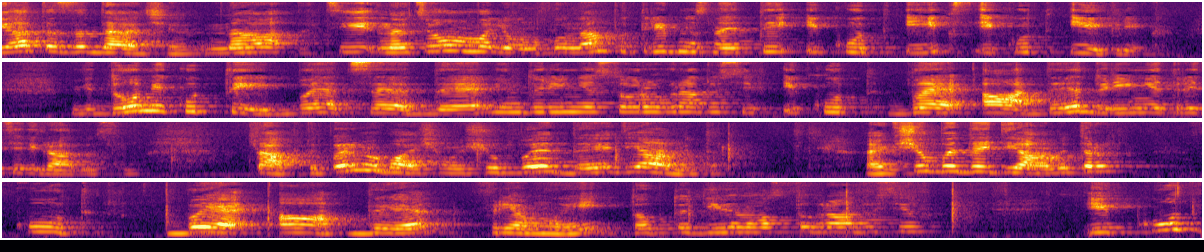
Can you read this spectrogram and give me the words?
П'ята задача. На, ці, на цьому малюнку нам потрібно знайти і кут Х, і кут Y. Відомі кути BCD, він дорівнює 40 градусів, і кут BAD дорівнює 30 градусів. Так, тепер ми бачимо, що BD діаметр. А якщо BD діаметр, кут BAD прямий, тобто 90 градусів. І кут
